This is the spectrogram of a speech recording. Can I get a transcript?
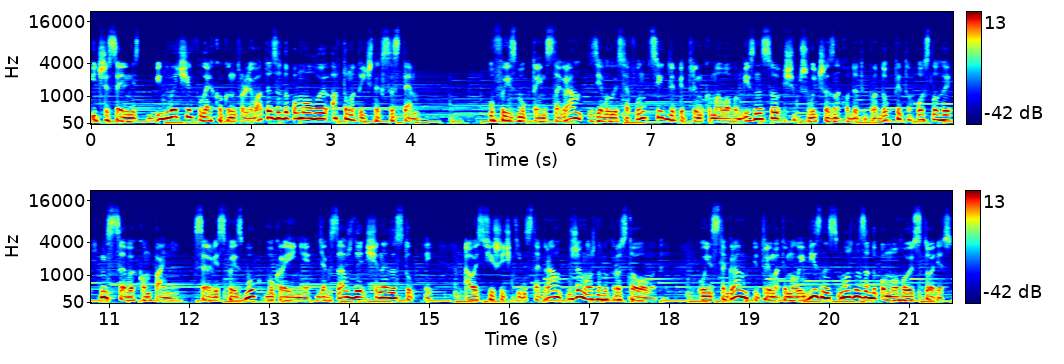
і чисельність відвідувачів легко контролювати за допомогою автоматичних систем. У Facebook та Instagram з'явилися функції для підтримки малого бізнесу, щоб швидше знаходити продукти та послуги місцевих компаній. Сервіс Facebook в Україні, як завжди, ще недоступний. А ось фішечки Instagram вже можна використовувати. У Instagram підтримати малий бізнес можна за допомогою Stories.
